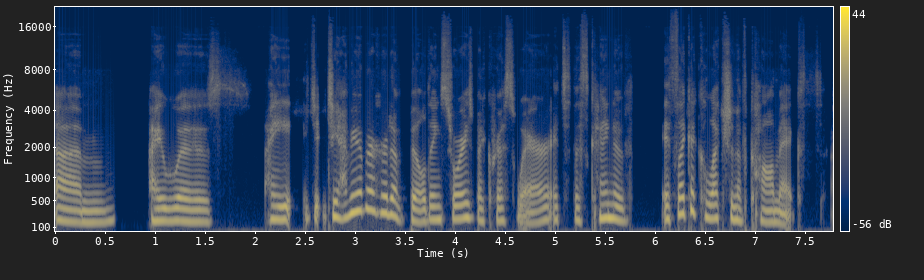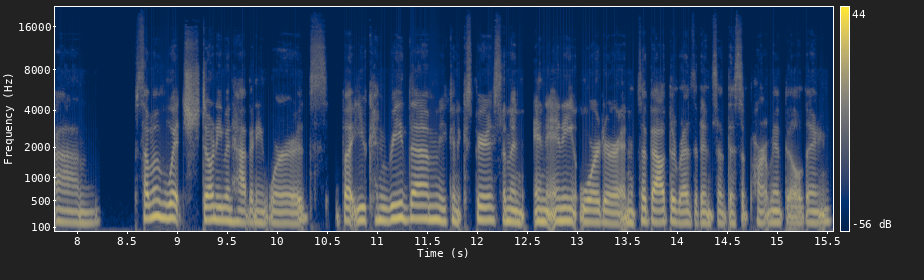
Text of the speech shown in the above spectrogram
um, I was, I, do have you ever heard of Building Stories by Chris Ware? It's this kind of, it's like a collection of comics, um, some of which don't even have any words, but you can read them, you can experience them in, in any order. And it's about the residents of this apartment building.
